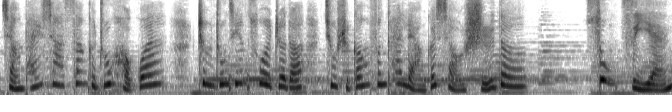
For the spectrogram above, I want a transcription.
讲台下三个主考官，正中间坐着的就是刚分开两个小时的宋子妍。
